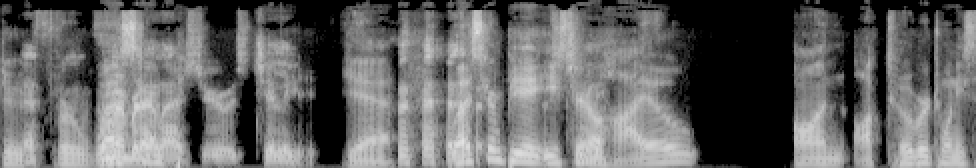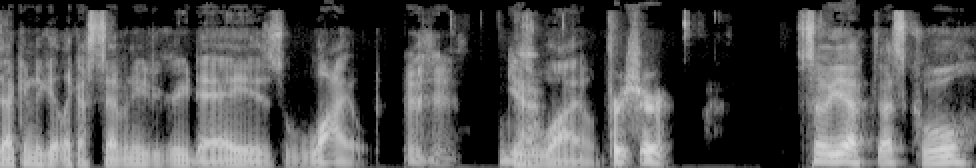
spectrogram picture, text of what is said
Dude, Yeah. for Remember that last year? It was chilly. Yeah. Western PA, Eastern chilly. Ohio on October 22nd to get like a 70 degree day is wild. hmm Is Yeah, wild. for sure. So yeah, that's cool.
